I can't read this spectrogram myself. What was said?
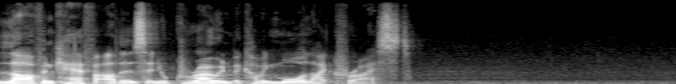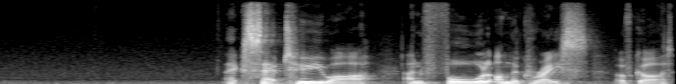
love and care for others, and you'll grow in becoming more like Christ. Accept who you are, and fall on the grace of God.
